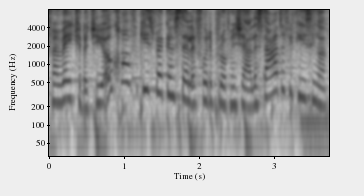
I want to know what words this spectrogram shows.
van... weet je dat je je ook gewoon verkiesbaar kan stellen... voor de Provinciale Statenverkiezingen.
